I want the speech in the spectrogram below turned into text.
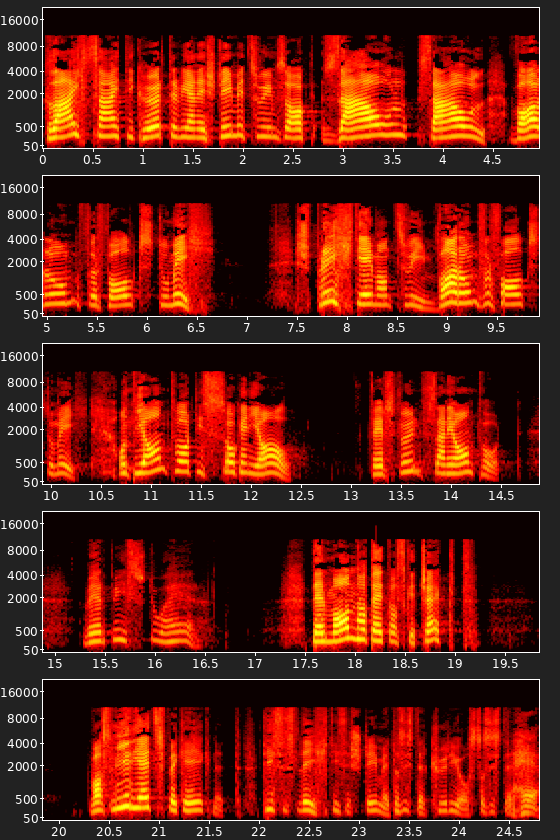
Gleichzeitig hört er, wie eine Stimme zu ihm sagt, Saul, Saul, warum verfolgst du mich? Spricht jemand zu ihm, warum verfolgst du mich? Und die Antwort ist so genial. Vers 5, seine Antwort. Wer bist du Herr? Der Mann hat etwas gecheckt. Was mir jetzt begegnet, dieses Licht, diese Stimme, das ist der Kyrios, das ist der Herr.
